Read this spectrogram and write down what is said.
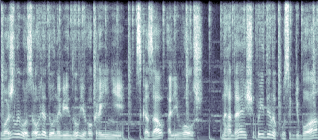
важливо з огляду на війну в його країні, сказав Алі Волш. Нагадаю, що поєдинок Усик Дюбуа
